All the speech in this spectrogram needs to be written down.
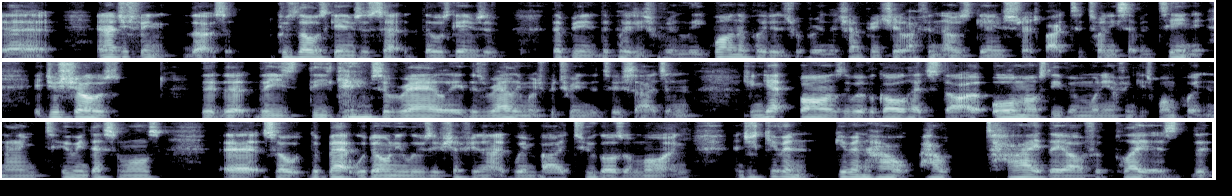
Uh, and I just think that's because those games are set. Those games have they've been they played each other in League One, they played each other in the Championship. I think those games stretch back to 2017. It, it just shows that, that these these games are rarely there's rarely much between the two sides, and you can get Barnsley with a goal head start at almost even money. I think it's 1.92 in decimals. Uh, so the bet would only lose if Sheffield United win by two goals or more, and, and just given given how how tight they are for players, that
